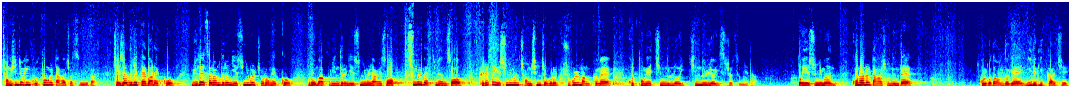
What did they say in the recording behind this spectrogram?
정신적인 고통을 당하셨습니다. 제자들이 배반했고 유대 사람들은 예수님을 조롱했고 로마 군인들은 예수님을 향해서 침을 뱉으면서 그래서 예수님은 정신적으로 죽을 만큼의 고통에 짓눌러, 짓눌려 있으셨습니다. 또 예수님은 고난을 당하셨는데 골고다 언덕에 이르기까지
